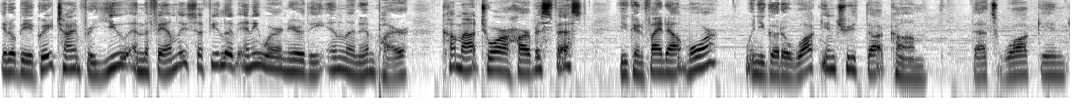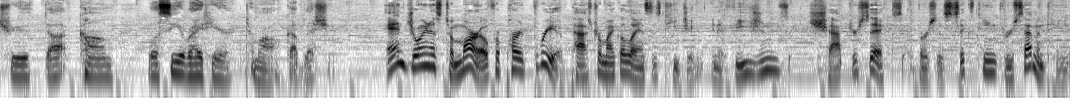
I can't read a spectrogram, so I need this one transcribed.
It'll be a great time for you and the family. So if you live anywhere near the Inland Empire, come out to our Harvest Fest. You can find out more when you go to walkintruth.com. That's walkintruth.com. We'll see you right here tomorrow. God bless you. And join us tomorrow for part 3 of Pastor Michael Lance's teaching in Ephesians chapter 6, verses 16 through 17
